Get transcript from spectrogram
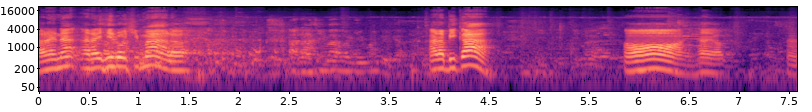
อะไรนะ อะไรฮิโรชิมาเหรอ อาราชิมาเมื่อกี้พูดถึงครับอาราบิก้าอ๋อ ใช่ครับ อ่า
